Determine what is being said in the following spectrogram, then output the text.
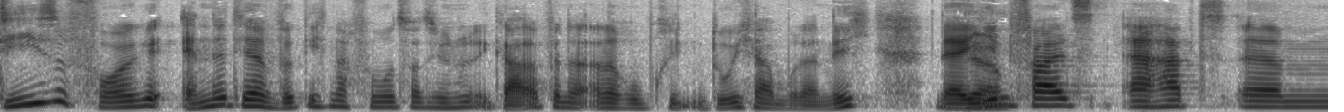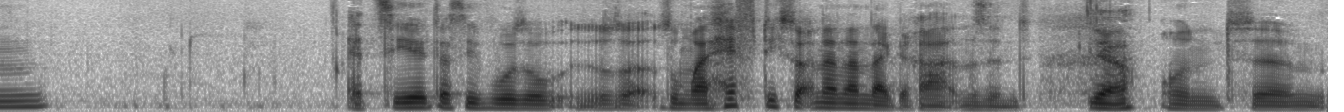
Diese Folge endet ja wirklich nach 25 Minuten, egal ob wir dann alle Rubriken durchhaben oder nicht. Na, Ja. jedenfalls, er hat ähm, erzählt, dass sie wohl so, so, so mal heftig so aneinander geraten sind. Ja. Und ähm,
